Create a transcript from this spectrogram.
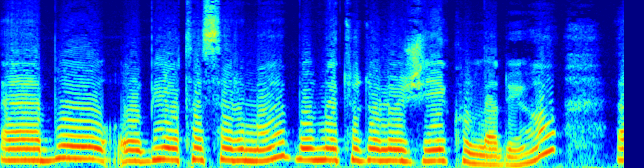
e, bu e, biyo tasarımı, bu metodolojiyi kullanıyor. E,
